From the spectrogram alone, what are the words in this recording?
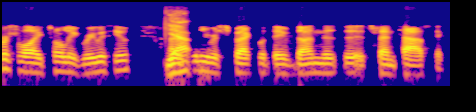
first of all, I totally agree with you. Yeah. I really respect what they've done. It's fantastic.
